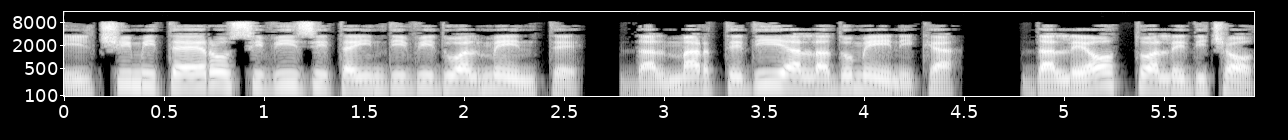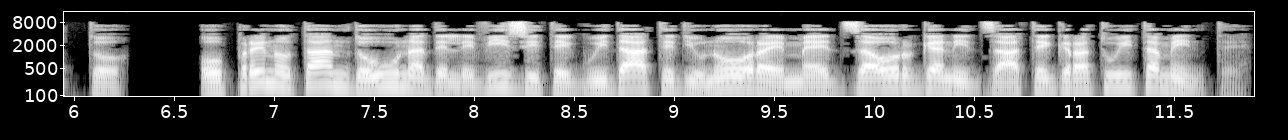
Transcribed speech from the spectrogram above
Il cimitero si visita individualmente, dal martedì alla domenica, dalle 8 alle 18, o prenotando una delle visite guidate di un'ora e mezza organizzate gratuitamente.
